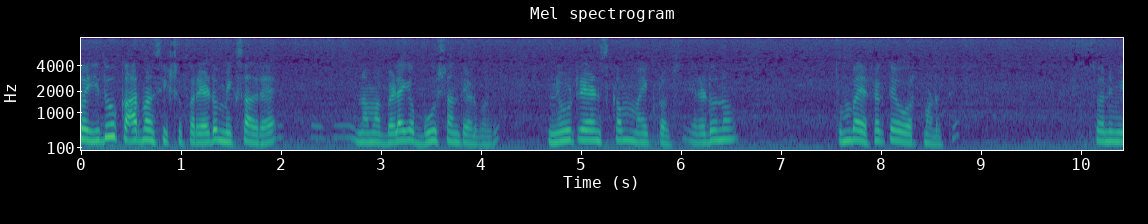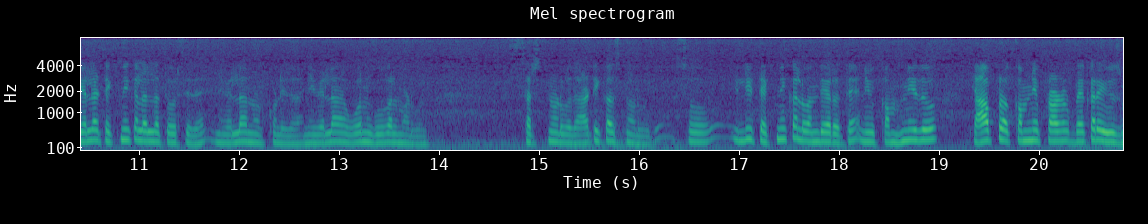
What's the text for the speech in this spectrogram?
ಸೊ ಇದು ಕಾರ್ಬನ್ ಸಿಕ್ಸ್ಟಿ ಫೋರ್ ಎರಡು ಮಿಕ್ಸ್ ಆದರೆ ನಮ್ಮ ಬೆಳೆಗೆ ಬೂಸ್ಟ್ ಅಂತ ಹೇಳ್ಬೋದು. ನ್ಯೂಟ್ರಿಯೆಂಟ್ಸ್ ಕಮ್ ಮೈಕ್ರೋಬ್ಸ್ ಎರಡೂ ತುಂಬ ಎಫೆಕ್ಟಿವ್ ವರ್ಕ್ ಮಾಡುತ್ತೆ. ಸೊ ನಿಮಗೆಲ್ಲ ಟೆಕ್ನಿಕಲ್ ಎಲ್ಲ ತೋರಿಸಿದೆ. ನೀವೆಲ್ಲ ನೋಡ್ಕೊಂಡಿದ್ದೀರಾ? ನೀವೆಲ್ಲ ಓನ್ ಗೂಗಲ್ ಮಾಡ್ಬೋದು. ಸರ್ಚ್ ನೋಡ್ಬೋದು ಆರ್ಟಿಕಲ್ಸ್ ನೋಡ್ಬೋದು. ಸೊ ಇಲ್ಲಿ ಟೆಕ್ನಿಕಲ್ ಒಂದೇ ಇರುತ್ತೆ. ನೀವು ಕಂಪ್ನಿದು ಯಾವ ಪ್ರ ಕಂಪ್ನಿ ಪ್ರಾಡಕ್ಟ್ ಬೇಕಾದ್ರೆ ಯೂಸ್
